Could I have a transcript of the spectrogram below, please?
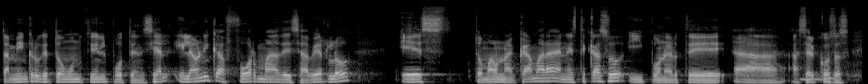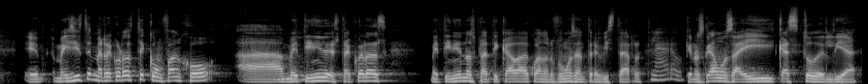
También creo que todo el mundo tiene el potencial y la única forma de saberlo es tomar una cámara, en este caso, y ponerte a, hacer cosas. Eh, me hiciste, me recordaste con Fanjo a Metinides, ¿te acuerdas? Metinides nos platicaba cuando lo fuimos a entrevistar, claro. que nos quedamos ahí casi todo el día.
